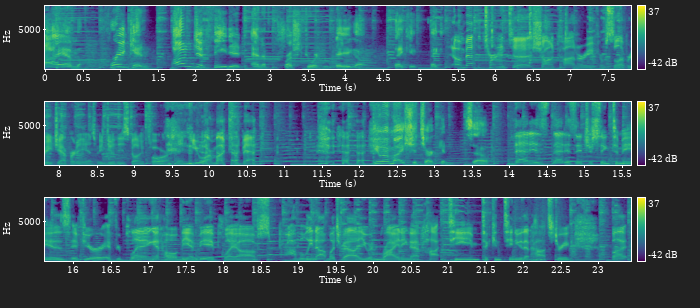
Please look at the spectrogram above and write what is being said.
I am freaking undefeated and have crushed Jordan. There you go. Thank you. Thank you. I'm about to turn into Sean Connery from Celebrity Jeopardy as we do these going forward, and you are my Trebek. you are my Shaturkin. So that is that is interesting to me. Is if you're if you're playing at home, the NBA playoffs, probably not much value in riding that hot team to continue that hot streak. But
